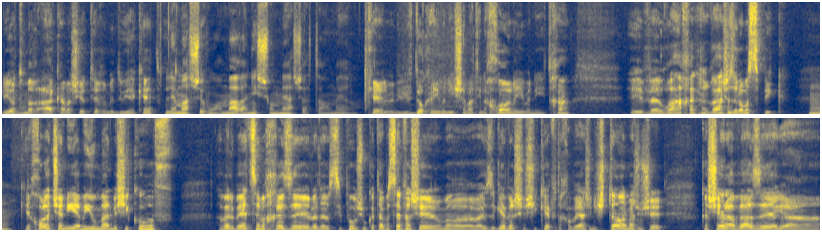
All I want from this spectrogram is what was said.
להיות מראה כמה שיותר מדויקת. למה שהוא אמר, אני שומע שאתה אומר. כן, ולבדוק האם אני שמעתי נכון, האם אני איתך. אה, והוא ראה אחר כך, ראה שזה לא מספיק. Mm. כי יכול להיות שאני אהיה מיומן בשיקוף, אבל בעצם אחרי זה, לא יודע, סיפור שהוא כתב בספר, שאומר איזה גבר ששיקף את החוויה של אשתו על משהו שקשה לה, ואז אה,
